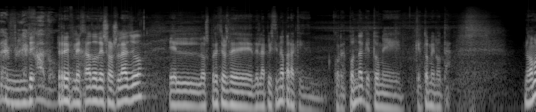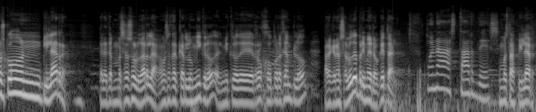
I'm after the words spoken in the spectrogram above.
de- Reflejado. reflejado de soslayo el- los precios de, de la piscina para quien corresponda que tome, que tome nota. Nos vamos con Pilar. Espérate, vamos a saludarla. Vamos a acercarle un micro, el micro de rojo, por ejemplo, para que nos salude primero. ¿Qué tal? Buenas tardes. ¿Cómo estás, Pilar?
